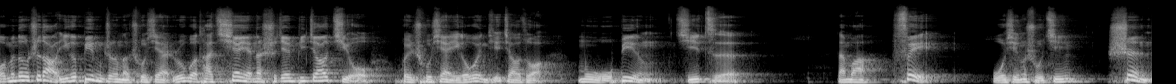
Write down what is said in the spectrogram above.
我们都知道，一个病症的出现，如果它牵延的时间比较久，会出现一个问题，叫做母病及子。那么，肺五行属金，肾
